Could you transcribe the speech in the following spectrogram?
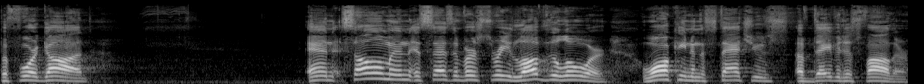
before God and Solomon, it says in verse 3, loved the Lord, walking in the statutes of David his father.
